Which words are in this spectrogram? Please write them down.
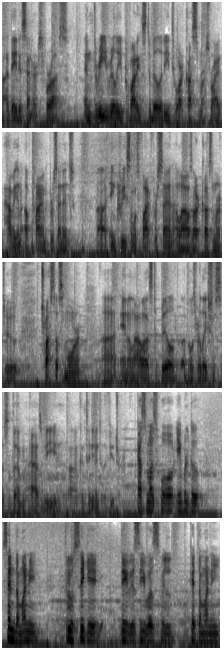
uh, data centers for us. And three, really providing stability to our customers, right? Having an uptime percentage uh, increase almost 5% allows our customer to trust us more uh, and allow us to build uh, those relationships with them as we uh, continue into the future. Customers who are able to send the money through Sigue, their receivers will get the money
